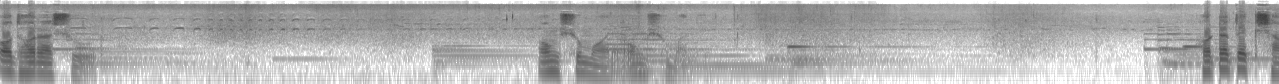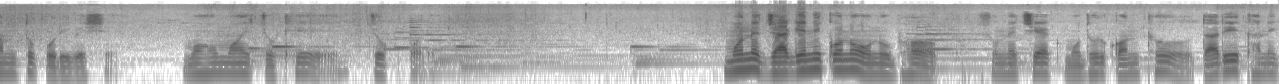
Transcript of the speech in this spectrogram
অধরা সুর। অংশুময়, অংশুমানী। হঠাৎ এক শান্ত পরিবেশে মোহময় চোখে চোখ পড়ে। মনে জাগেনি কোনো অনুভব, শুনেছি এক মধুর কণ্ঠ দাঁড়িয়ে খানিক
